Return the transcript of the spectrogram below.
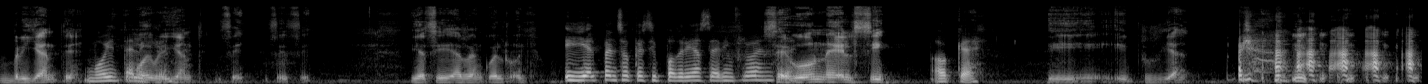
Brillante. Muy inteligente. Muy brillante, sí, sí, sí. Y así arrancó el rollo. ¿Y él pensó que sí podría ser influencer? Según él, sí. Ok. Y, y pues ya.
